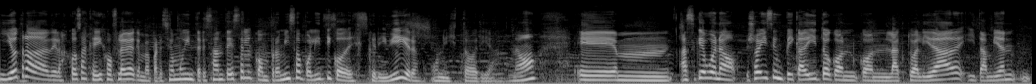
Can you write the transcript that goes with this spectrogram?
Y otra de las cosas que dijo Flavia que me pareció muy interesante es el compromiso político de escribir una historia, ¿no? Eh, así que bueno, yo hice un picadito con, con la actualidad y también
